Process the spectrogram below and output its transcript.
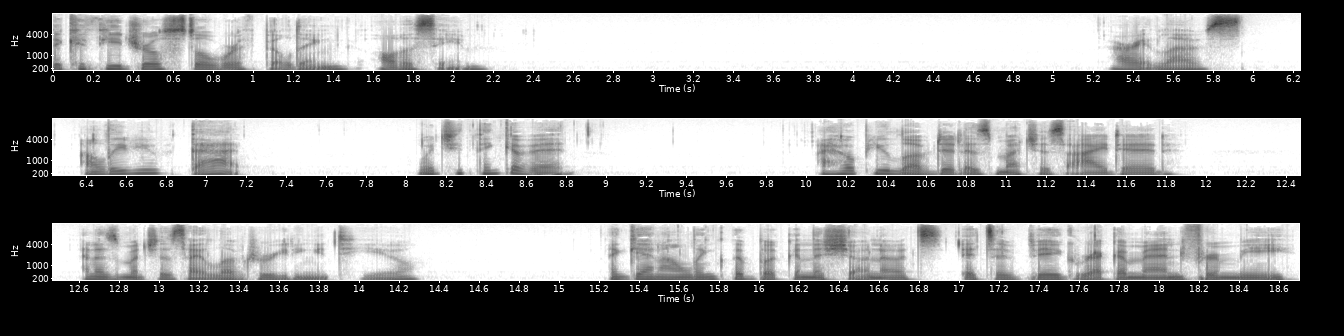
The cathedral's still worth building, all the same. All right, loves, I'll leave you with that. What'd you think of it? I hope you loved it as much as I did, and as much as I loved reading it to you. Again, I'll link the book in the show notes. It's a big recommend for me,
